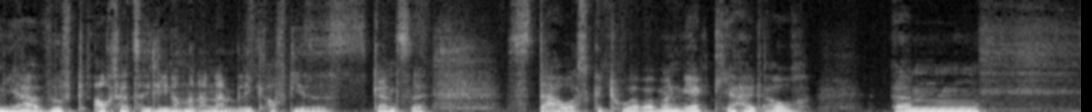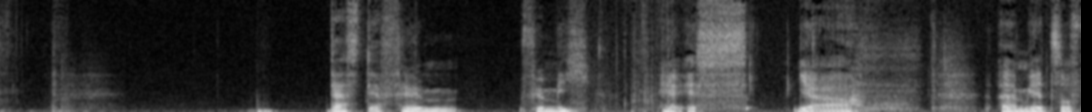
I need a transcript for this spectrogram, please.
ja, wirft auch tatsächlich nochmal einen anderen Blick auf dieses ganze Star Wars Getue. Aber man merkt hier halt auch, ähm, dass der Film für mich, er ist ja ähm, jetzt auf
